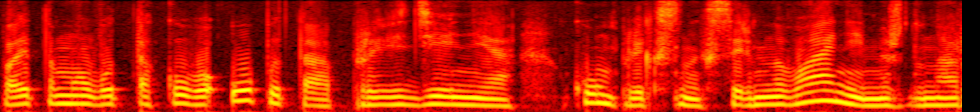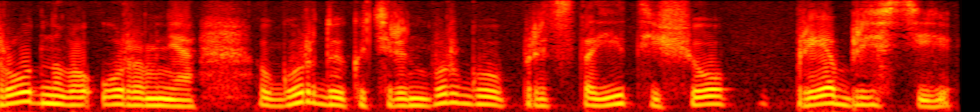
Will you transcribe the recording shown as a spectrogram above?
Поэтому вот такого опыта проведения проведения комплексных соревнований международного уровня городу Екатеринбургу предстоит еще приобрести.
